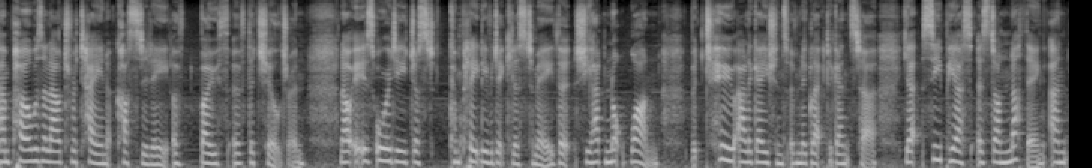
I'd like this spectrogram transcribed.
and Pearl was allowed to retain custody of both of the children. Now, it is already just completely ridiculous to me that she had not one, but two allegations of neglect against her, yet CPS has done nothing. And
